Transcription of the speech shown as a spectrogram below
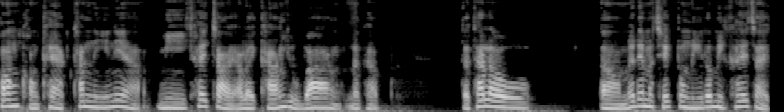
ห้องของแขกท่านนี้เนี่ยมีค่าใช้จ่ายอะไรค้างอยู่บ้างนะครับ แต่ถ้าเราไม่ได้มาเช็คตรงนี้แล้วมีค่าใช้จ่าย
